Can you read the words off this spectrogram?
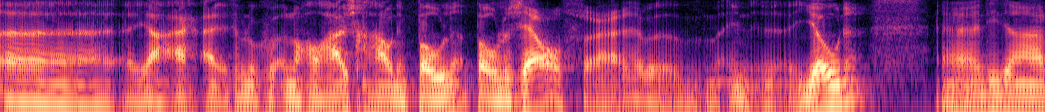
uh, ja, ze hebben ook nogal huis gehouden in Polen, Polen zelf. Ze hebben in, Joden die daar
